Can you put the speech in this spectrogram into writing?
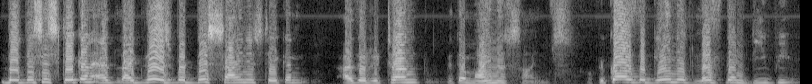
Though this is taken at like this but this sign is taken as a return with a minus signs because the gain is less than dB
